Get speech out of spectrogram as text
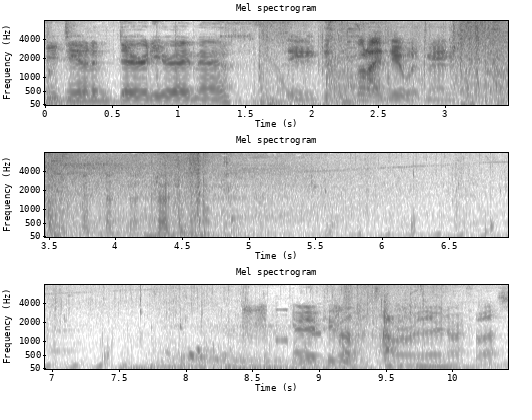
You're doing him dirty right now. Dude, this is what I deal with, man. Hey, people at the tower over there, northwest.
